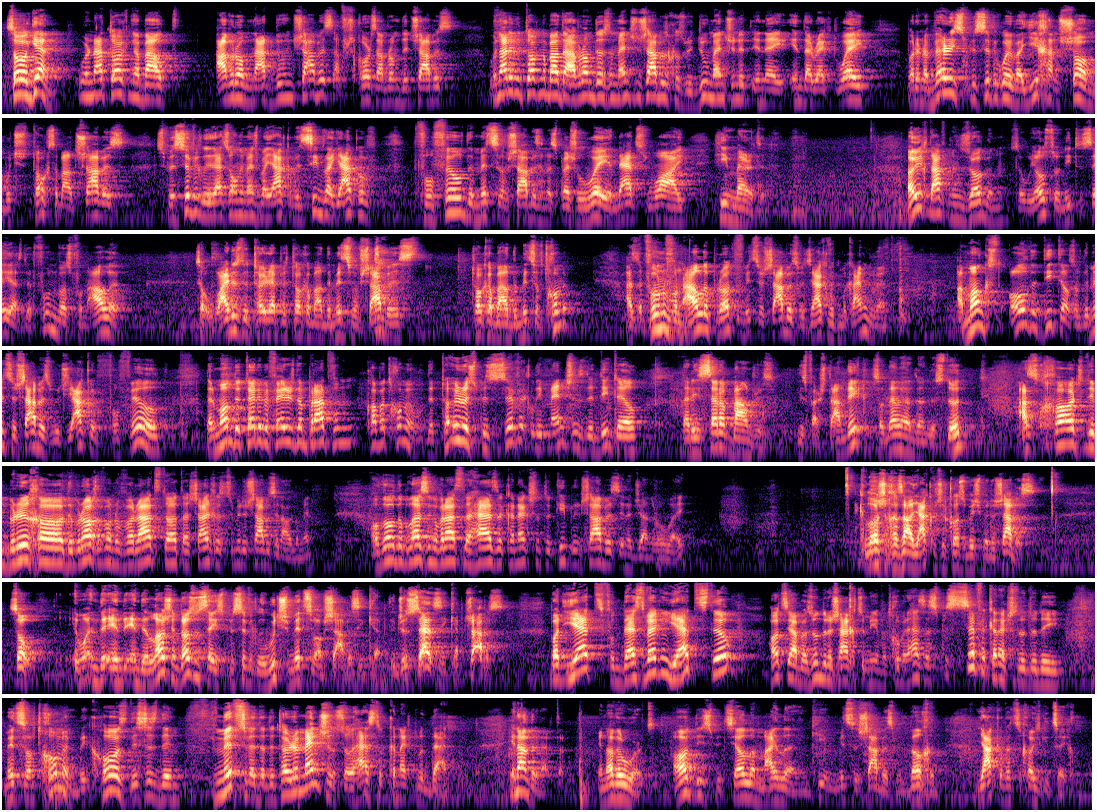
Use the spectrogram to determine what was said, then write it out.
So again, we're not talking about Avram not doing Shabbos. Of course, Avram did Shabbos. We're not even talking about that Avram doesn't mention Shabbos because we do mention it in a indirect way but in a very specific way, Vayichan Shom, which talks about Shabbos, specifically, that's only mentioned by Yaakov. It seems like Yaakov fulfilled the mitzvah of Shabbos in a special way, and that's why he merited. So we also need to say, as the fun was fun alle. So why does the Torah talk about the mitzvah of Shabbos? Talk about the mitzvah of Tchumim? As the fun von alle prot mitzvah of Shabbos was Yaakov mit Mekayim gewinnt amongst all the details of the mitzvah Shabbos which Yaakov fulfilled, der Mon the Torah beferish dem Prat von Kovat Chumim. The Torah specifically mentions the detail that he set up boundaries. Is verstandig, so then we have understood. As chod the bricha, the bracha von Varatztot, to Shabbos in Algamin. Although the blessing of Ratzta has a connection to keeping Shabbos in a general way. Kilosh Chazal Yaakov Shekos B'Shmir Shabbos. So, in the, in the, in the Lashon doesn't say specifically which mitzvah of Shabbos he kept. It just says he kept Shabbos. But yet, from deswegen, yet, still, it has a specific connection to the mitzvah of Tchumim, because this is the mitzvah that the Torah mentions, so it has to connect with that. In other words, in other words,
